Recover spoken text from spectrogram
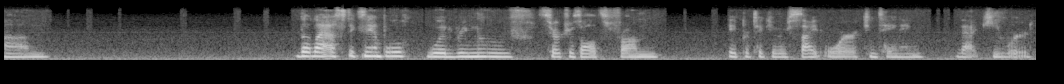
Um, the last example would remove search results from a particular site or containing that keyword.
